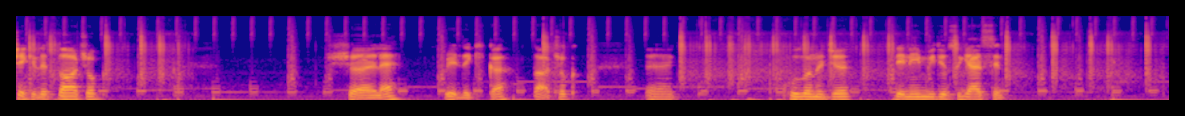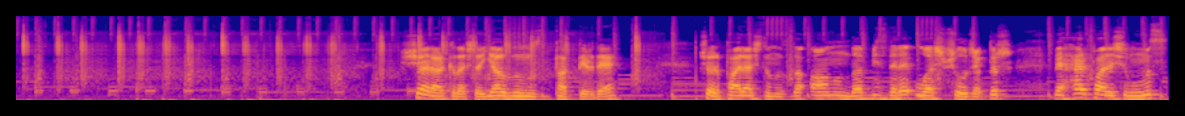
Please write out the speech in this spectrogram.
şekilde daha çok şöyle bir dakika daha çok e, kullanıcı deneyim videosu gelsin. Şöyle arkadaşlar yazdığımız takdirde şöyle paylaştığımızda anında bizlere ulaşmış olacaktır. Ve her paylaşımımız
